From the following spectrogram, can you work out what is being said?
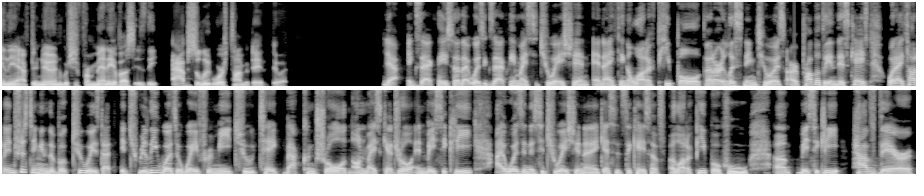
in the afternoon, which for many of us is the absolute worst time of day to do it. Yeah, exactly. So that was exactly my situation. And I think a lot of people that are listening to us are probably in this case. What I thought interesting in the book too is that it really was a way for me to take back control on my schedule. And basically I was in a situation, and I guess it's the case of a lot of people who um, basically have their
